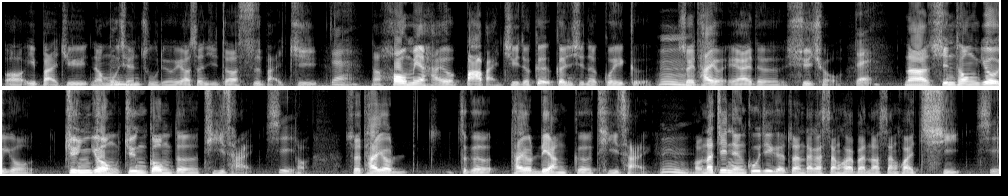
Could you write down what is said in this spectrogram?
呃一百 G，那目前主流要升级到四百 G，对，那后面还有八百 G 的更更新的规格，嗯，所以它有 AI 的需求，对，那新通又有军用军工的题材，是。啊，所以它有这个它有两个题材，嗯，哦，那今年估计可以赚大概三块半到三块七，是，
